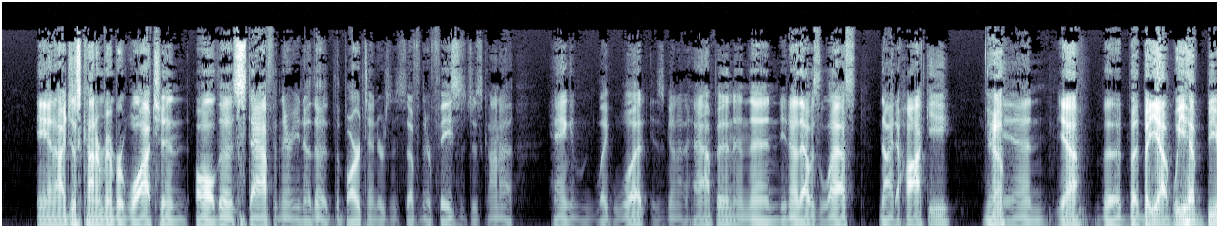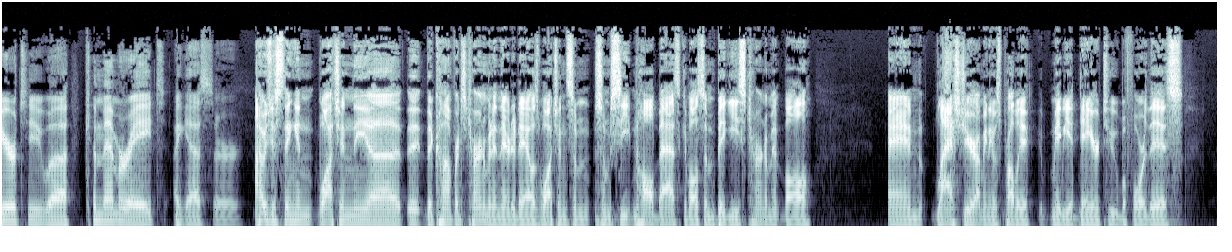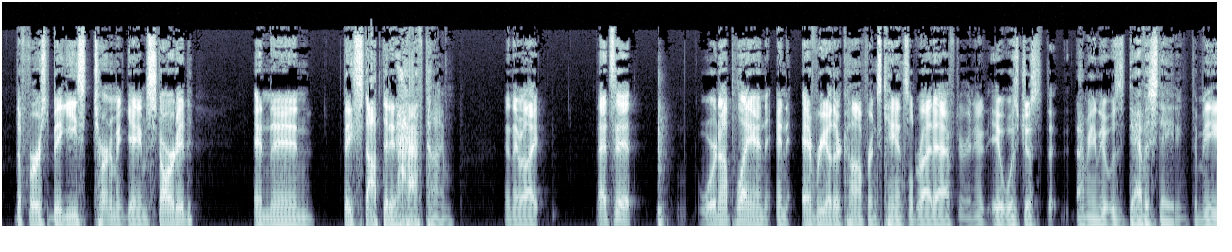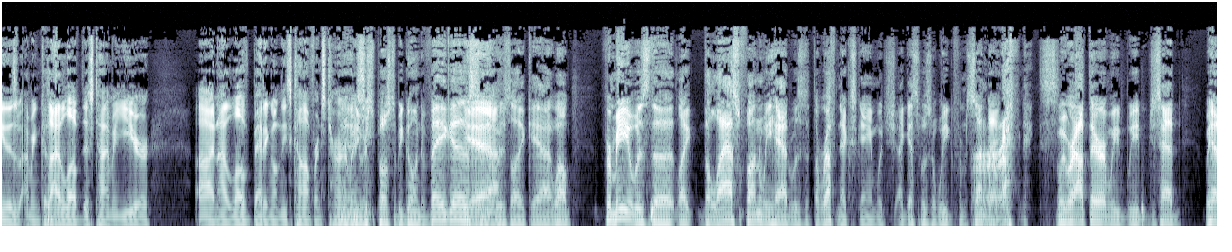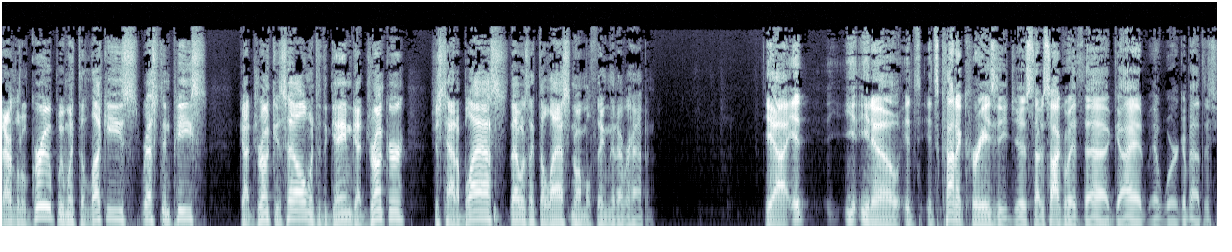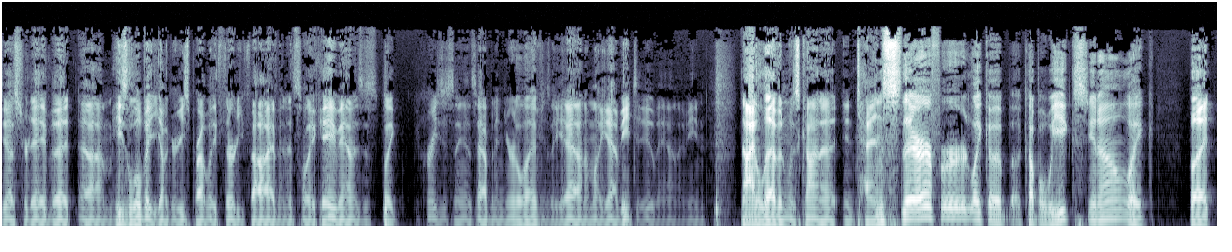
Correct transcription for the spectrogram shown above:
And I just kind of remember watching all the staff in there, you know, the the bartenders and stuff, and their faces just kind of hanging like, what is going to happen? And then, you know, that was the last night of hockey. Yeah. And yeah, the but but yeah, we have beer to uh, commemorate, I guess, or I was just thinking, watching the, uh, the the conference tournament in there today. I was watching some some Seton Hall basketball, some Big East tournament ball. And last year, I mean, it was probably a, maybe a day or two before this. The first Big East tournament game started, and then they stopped it at halftime, and they were like, "That's it, we're not playing." And every other conference canceled right after, and it, it was just, I mean, it was devastating to me. This, I mean, because I love this time of year. Uh, and I love betting on these conference And tournaments. you were supposed to be going to Vegas. Yeah. And it was like, yeah. Well, for me, it was the like the last fun we had was at the Roughnecks game, which I guess was a week from Sunday. Roughnecks. We were out there and we we just had we had our little group. We went to Lucky's, rest in peace. Got drunk as hell. Went to the game, got drunker. Just had a blast. That was like the last normal thing that ever happened. Yeah, it you, you know it's it's kind of crazy. Just I was talking with a guy at, at work about this yesterday, but um, he's a little bit younger. He's probably thirty five, and it's like, hey man, is this like the craziest thing that's happened in your life? He's like, yeah, and I'm like, yeah, me too, man. I mean, 9-11 was kind of intense there for like a, a couple weeks, you know, like, but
